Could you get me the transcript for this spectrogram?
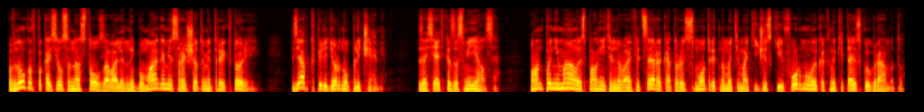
Внуков покосился на стол, заваленный бумагами с расчетами траекторий. Зябко передернул плечами. Засядька засмеялся. Он понимал исполнительного офицера, который смотрит на математические формулы, как на китайскую грамоту.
